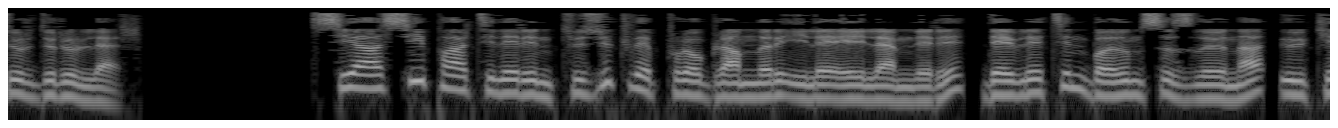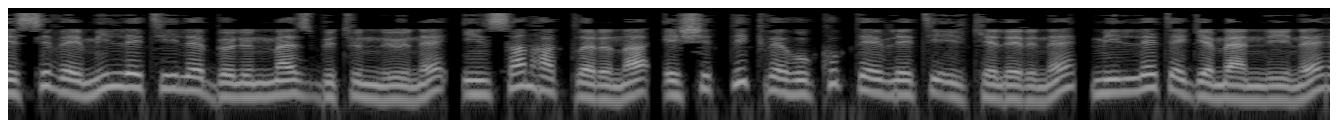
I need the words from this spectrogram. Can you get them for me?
sürdürürler. Siyasi partilerin tüzük ve programları ile eylemleri, devletin bağımsızlığına, ülkesi ve milletiyle bölünmez bütünlüğüne, insan haklarına, eşitlik ve hukuk devleti ilkelerine, millet egemenliğine,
